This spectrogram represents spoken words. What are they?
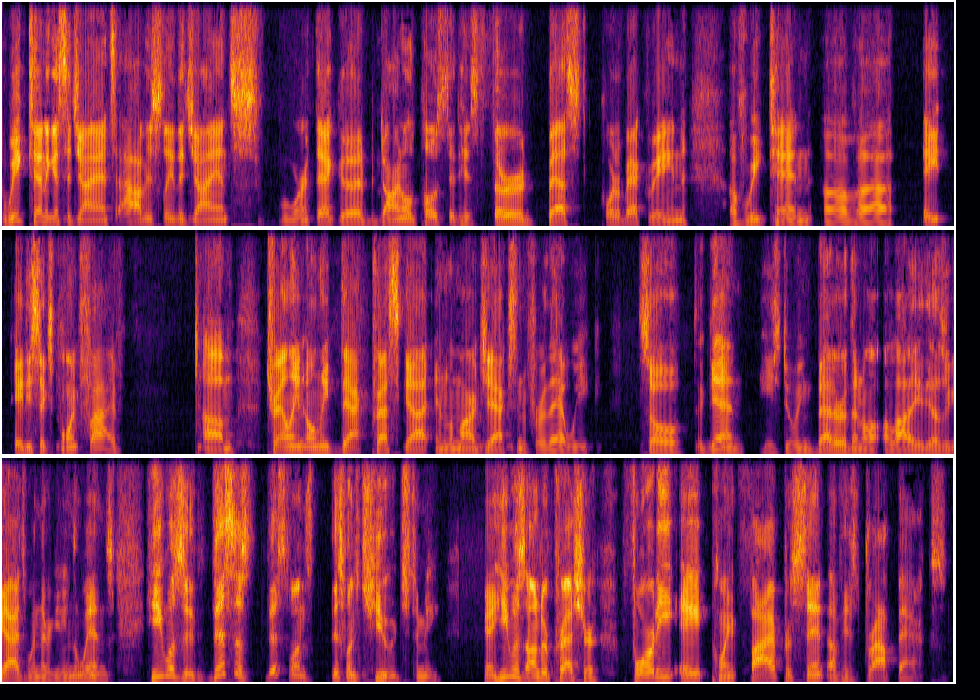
week 10 against the Giants, obviously the Giants weren't that good. Darnold posted his third best quarterback rating of week 10 of uh, 8, 86.5, um, trailing only Dak Prescott and Lamar Jackson for that week. So again, he's doing better than a lot of the other guys when they're getting the wins. He was this is this one's this one's huge to me. Okay, he was under pressure 48.5% of his dropbacks.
